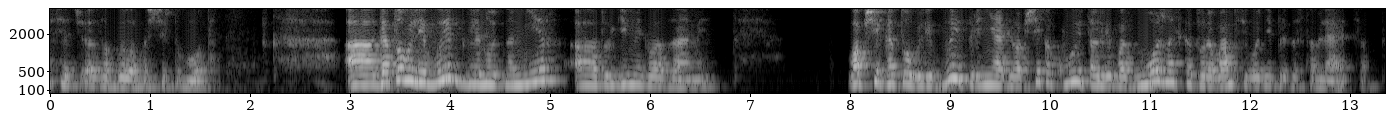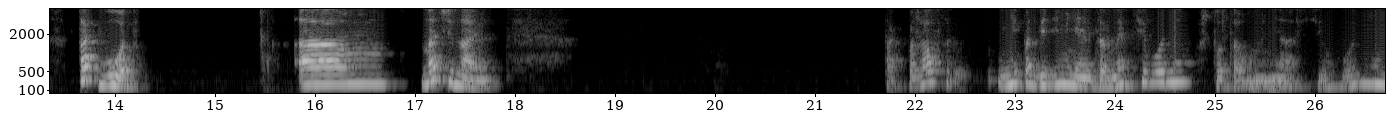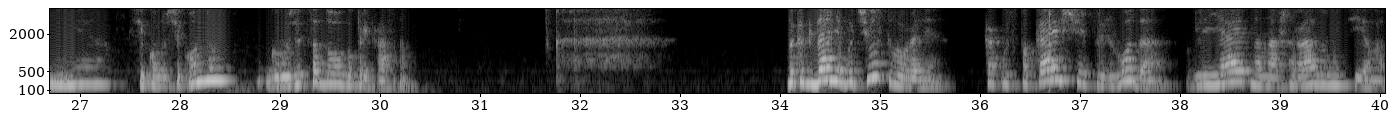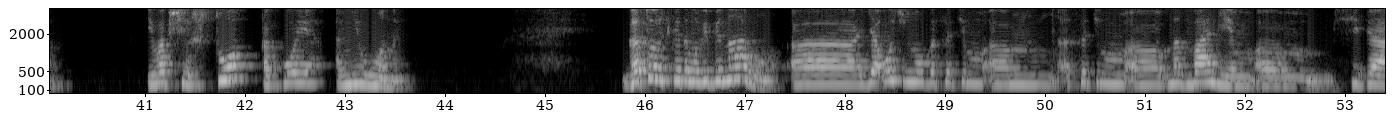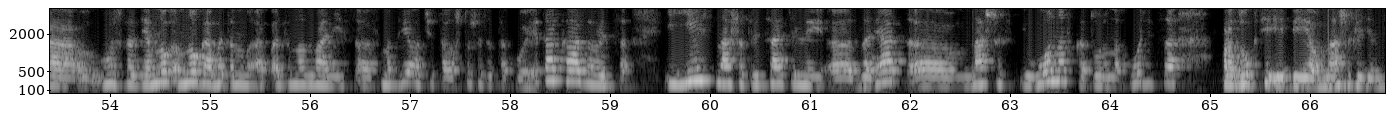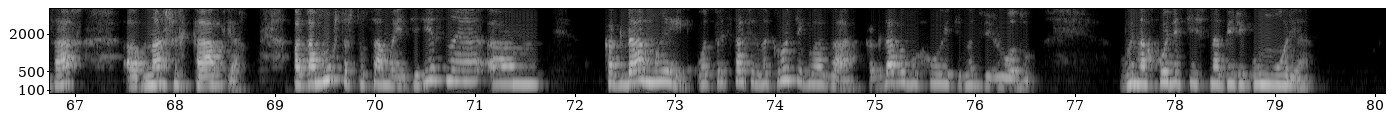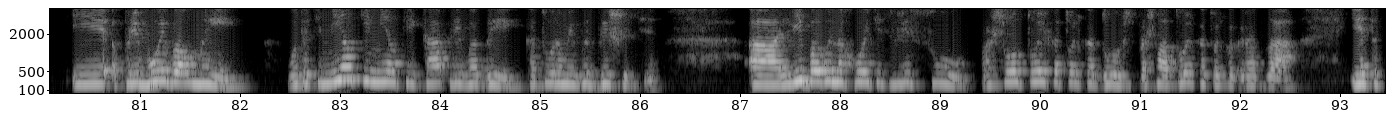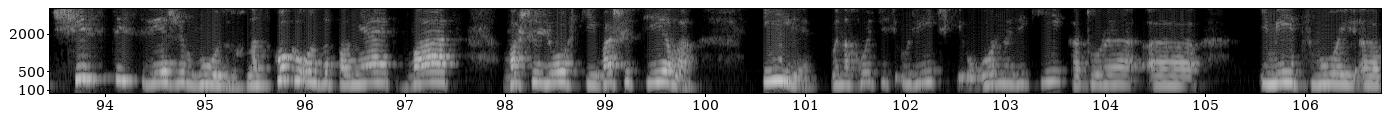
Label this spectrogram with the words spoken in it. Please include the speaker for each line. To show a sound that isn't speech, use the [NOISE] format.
Speaker 1: записи, я забыла почти что вот. А готовы ли вы взглянуть на мир а, другими глазами? Вообще готовы ли вы принять вообще какую-то ли возможность, которая вам сегодня предоставляется? Так вот, эм, начинаем. Так, пожалуйста, не подведи меня интернет сегодня. Что-то у меня сегодня не... Секунду, секунду. Грузится долго, прекрасно. Вы когда-нибудь чувствовали, как успокаивающая природа влияет на наш разум и тело? И вообще, что такое анионы? Готовясь к этому вебинару, а, я очень много с этим, с этим а, названием себя, можно сказать, я много, много об этом, об этом названии а, смотрела, читала, что же это такое. Это оказывается и есть наш отрицательный заряд наших ионов, который находится в продукте EPL, в наших леденцах, в наших каплях. Потому что, что самое интересное, когда мы, вот представьте, закройте глаза, когда вы выходите на природу, вы находитесь на берегу моря, и прибой волны, вот эти мелкие-мелкие капли воды, которыми вы дышите, а, либо вы находитесь в лесу, прошел только-только дождь, прошла только-только гроза, и этот чистый, свежий воздух, насколько он заполняет вас, ваши легкие, ваше тело, или вы находитесь у речки, у горной реки, которая э, имеет свой, э,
